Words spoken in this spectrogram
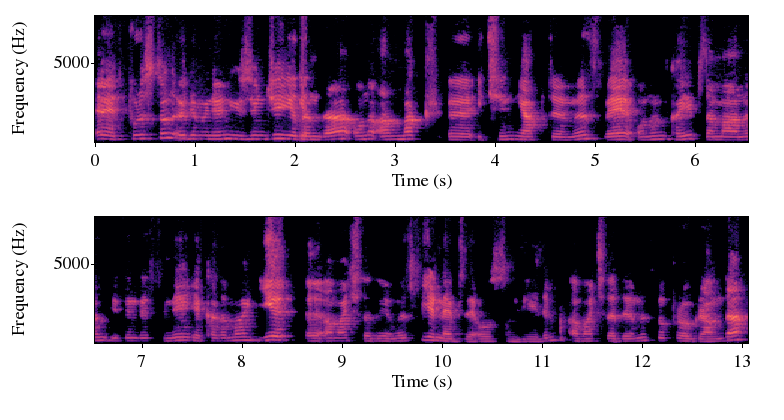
Evet, Proust'un ölümünün 100. yılında onu anmak e, için yaptığımız ve onun kayıp zamanın izindesini yakalamayı e, amaçladığımız, bir nebze olsun diyelim, amaçladığımız bu programda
